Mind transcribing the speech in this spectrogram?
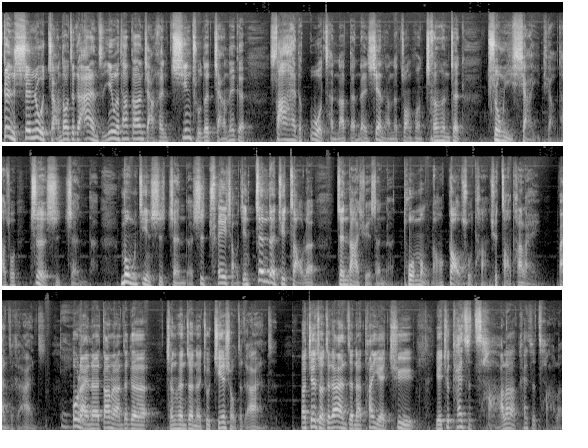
更深入讲到这个案子，因为他刚刚讲很清楚的讲那个杀害的过程啊，等等现场的状况，陈恒正终于吓一跳，他说这是真的，梦境是真的，是崔小金真的去找了真大学生呢托梦，然后告诉他去找他来办这个案子。后来呢，当然这个陈恒正呢就接手这个案子。那接手这个案子呢，他也去也去开始查了，开始查了。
